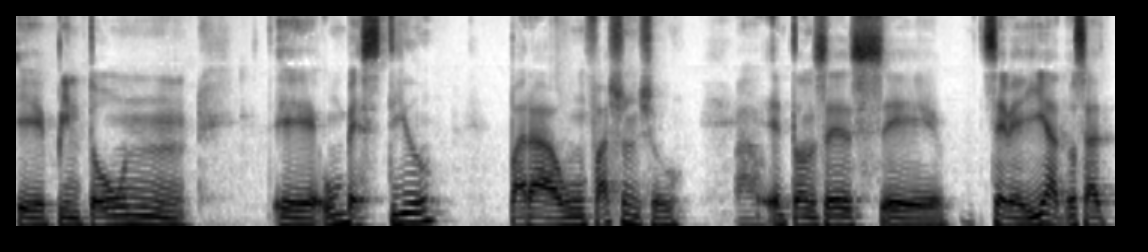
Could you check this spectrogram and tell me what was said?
eh, pintó un, eh, un vestido para un fashion show. Wow. Entonces eh, se veía, o sea,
